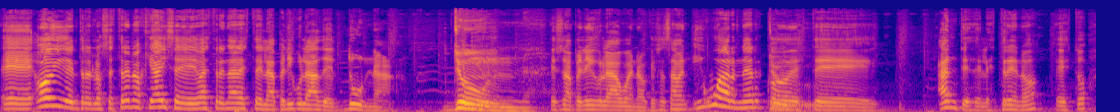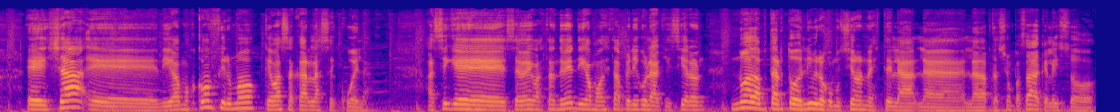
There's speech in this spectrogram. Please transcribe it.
eh, hoy entre los estrenos que hay se va a estrenar este la película de Duna. Dune. Es una película, bueno, que ya saben. Y Warner, con, este, antes del estreno, esto, eh, ya, eh, digamos, confirmó que va a sacar la secuela. Así que se ve bastante bien, digamos, esta película quisieron no adaptar todo el libro como hicieron este, la, la- la adaptación pasada que le hizo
